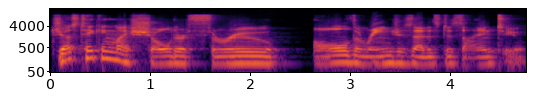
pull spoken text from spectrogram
just taking my shoulder through all the ranges that it's designed to.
